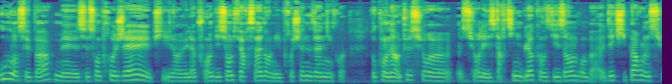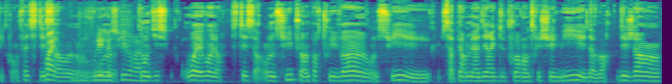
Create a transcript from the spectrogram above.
Où on sait pas, mais c'est son projet et puis euh, il a pour ambition de faire ça dans les prochaines années, quoi. Donc on est un peu sur sur les starting blocks en se disant bon bah dès qu'il part on le suit quoi. En fait c'était ça. vous voulez le suivre. On dit ouais voilà c'était ça. On le suit peu importe où il va on le suit et ça permet à Derek de pouvoir rentrer chez lui et d'avoir déjà un,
